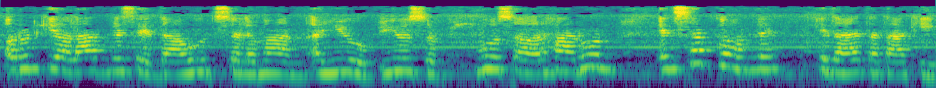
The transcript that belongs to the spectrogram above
اور ان کی اولاد میں سے داود سلمان، ایوب، یوسف موسا اور ہارون، ان سب کو ہم نے ہدایت عطا کی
